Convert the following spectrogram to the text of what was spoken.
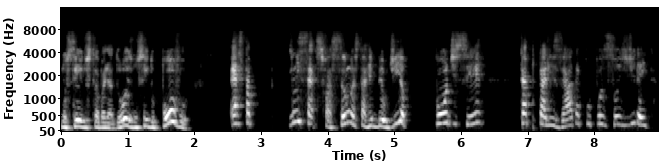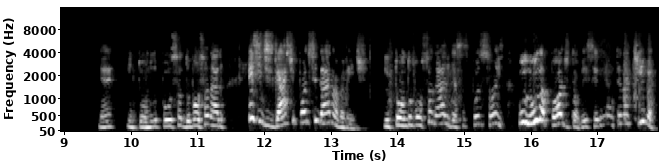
no seio dos trabalhadores, no seio do povo, esta insatisfação, esta rebeldia pôde ser capitalizada por posições de direita né, em torno do, do Bolsonaro. Esse desgaste pode se dar novamente em torno do Bolsonaro e dessas posições. O Lula pode talvez ser uma alternativa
